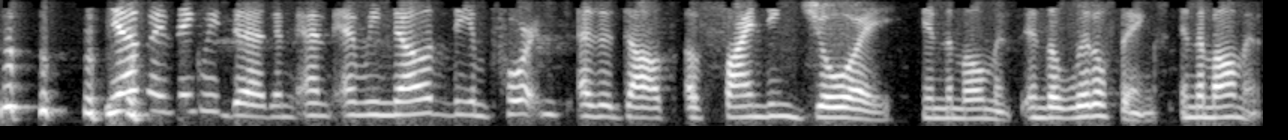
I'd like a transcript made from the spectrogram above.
yes, I think we did, and and and we know the importance as adults of finding joy in the moments, in the little things, in the moments.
